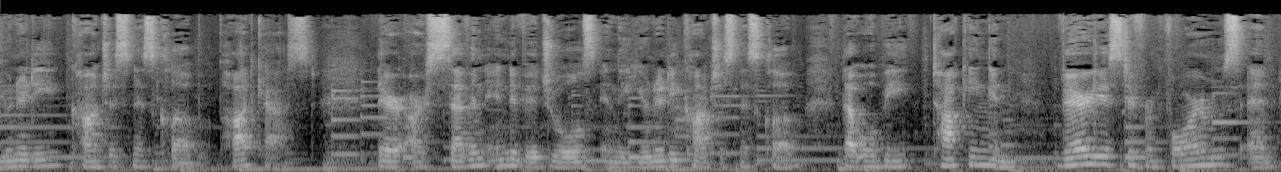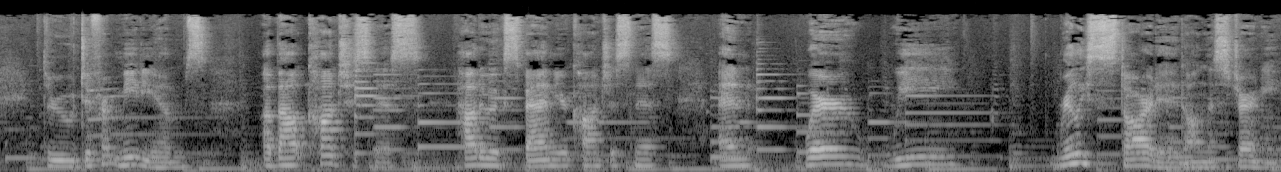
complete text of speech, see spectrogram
Unity Consciousness Club podcast. There are seven individuals in the Unity Consciousness Club that will be talking in various different forms and through different mediums about consciousness, how to expand your consciousness, and where we really started on this journey.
